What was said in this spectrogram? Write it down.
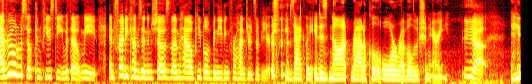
Everyone was so confused to eat without meat, and Freddy comes in and shows them how people have been eating for hundreds of years. exactly. It is not radical or revolutionary. yeah.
